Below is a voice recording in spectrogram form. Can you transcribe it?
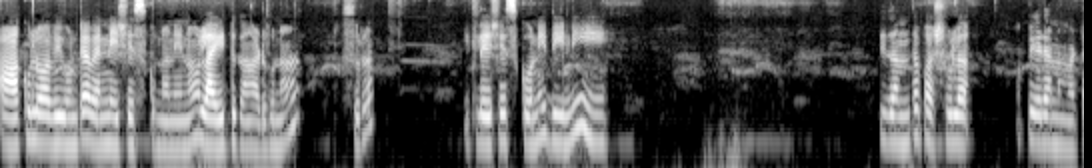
ఆకులు అవి ఉంటే అవన్నీ వేసేసుకున్నా నేను లైట్గా అడుగున సుర. ఇట్లా వేసేసుకొని దీన్ని ఇదంతా పశువుల పేడ అన్నమాట.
